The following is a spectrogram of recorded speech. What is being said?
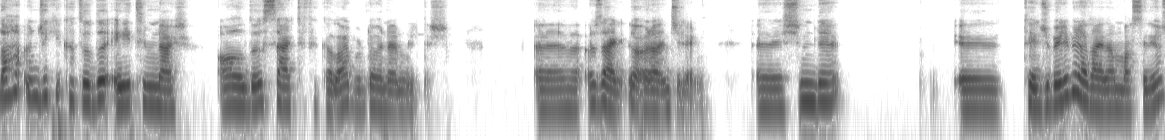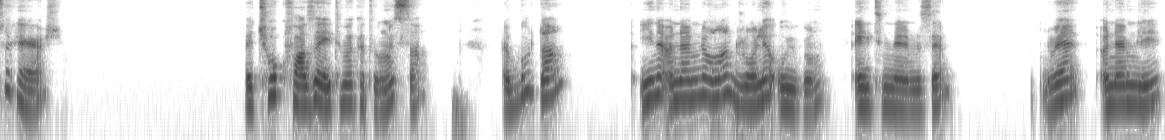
Daha önceki katıldığı eğitimler, aldığı sertifikalar burada önemlidir. özellikle öğrencilerin. şimdi tecrübeli bir adaydan bahsediyorsak eğer ve çok fazla eğitime katılmışsa burada yine önemli olan role uygun eğitimlerimizi ve önemli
